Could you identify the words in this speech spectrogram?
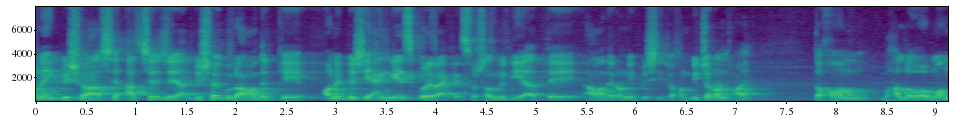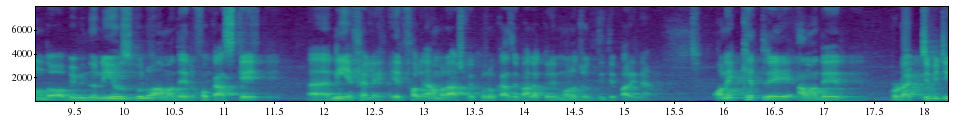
অনেক বিষয় আছে আছে যে বিষয়গুলো আমাদেরকে অনেক বেশি অ্যাঙ্গেজ করে রাখে। সোশ্যাল মিডিয়াতে আমাদের অনেক বেশি যখন বিচরণ হয়, তখন ভালো, মন্দ বিভিন্ন নিউজগুলো আমাদের ফোকাসকে নিয়ে ফেলে। এর ফলে আমরা আসলে কোনো কাজে ভালো করে মনোযোগ দিতে পারি না। অনেক ক্ষেত্রে আমাদের প্রোডাক্টিভিটি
